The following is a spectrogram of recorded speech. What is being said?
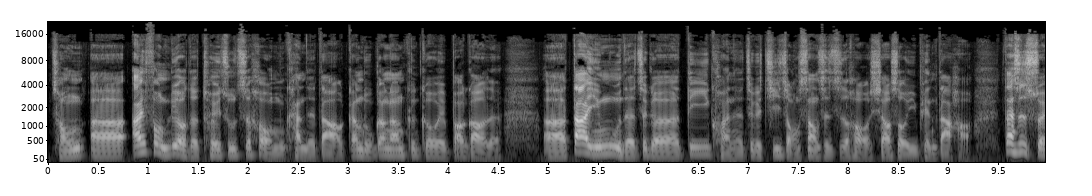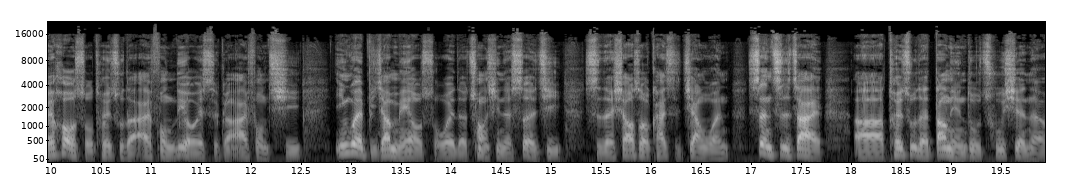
从呃 iPhone 六的推出之后，我们看得到，刚如刚刚跟各位报告的，呃大荧幕的这个第一款的这个机种上市之后，销售一片大好。但是随后所推出的 iPhone 六 S 跟 iPhone 七，因为比较没有所谓的创新的设计，使得销售开始降温，甚至在呃推出的当年度出现了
